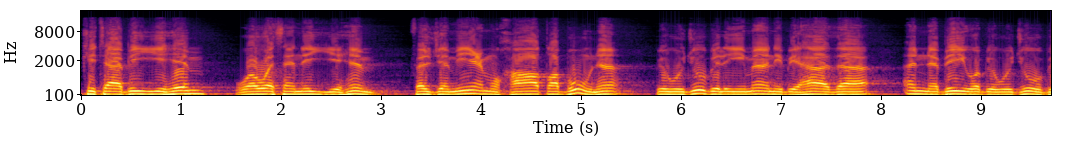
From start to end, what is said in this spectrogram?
كتابيهم ووثنيهم. فالجميع مخاطبون بوجوب الإيمان بهذا النبي وبوجوب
